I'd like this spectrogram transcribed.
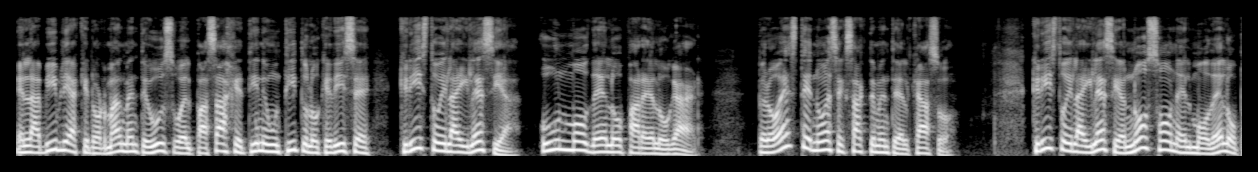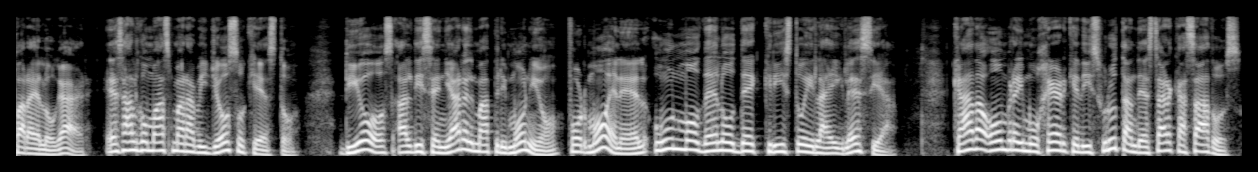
En la Biblia que normalmente uso, el pasaje tiene un título que dice Cristo y la Iglesia, un modelo para el hogar. Pero este no es exactamente el caso. Cristo y la Iglesia no son el modelo para el hogar, es algo más maravilloso que esto. Dios, al diseñar el matrimonio, formó en él un modelo de Cristo y la Iglesia cada hombre y mujer que disfrutan de estar casados,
